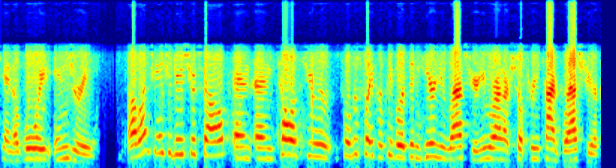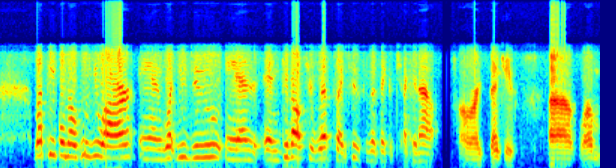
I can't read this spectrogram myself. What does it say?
can avoid injury. Uh, why don't you introduce yourself and, and tell us your, so this way for people that didn't hear you last year, you were on our show three times last year let people know who you are and what you do, and and give out your website too, so that they could check it out. All right, thank you. Uh, well,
